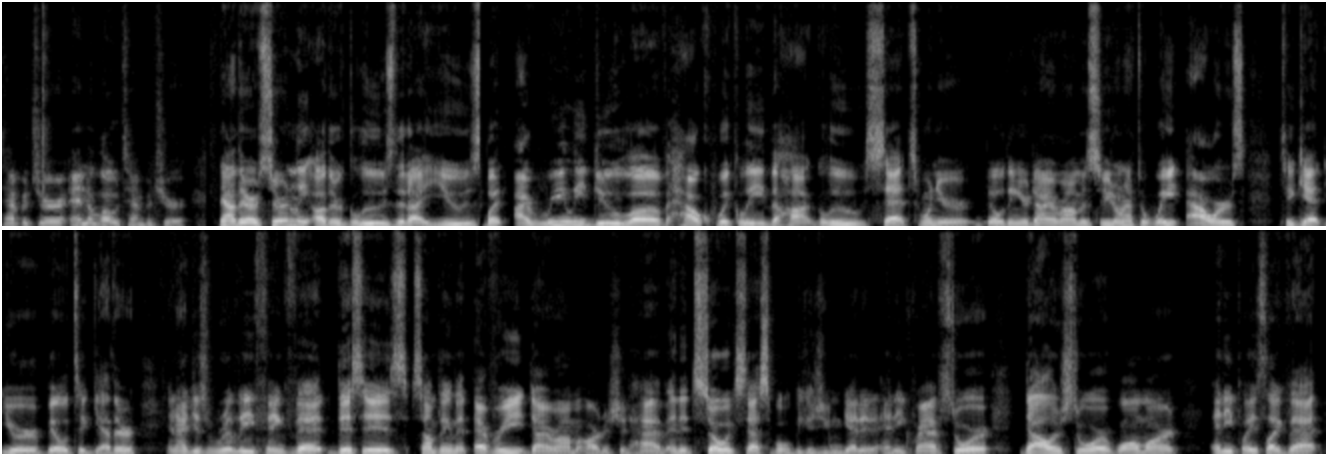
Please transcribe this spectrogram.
temperature and a low temperature. Now there are certainly other glues that I use, but I really do love how quickly the hot glue sets when you're building your dioramas so you don't have to wait hours to get your build together. And I just really think that this is something that every diorama artist should have and it's so accessible because you can get it at any craft store, dollar store, Walmart, any place like that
